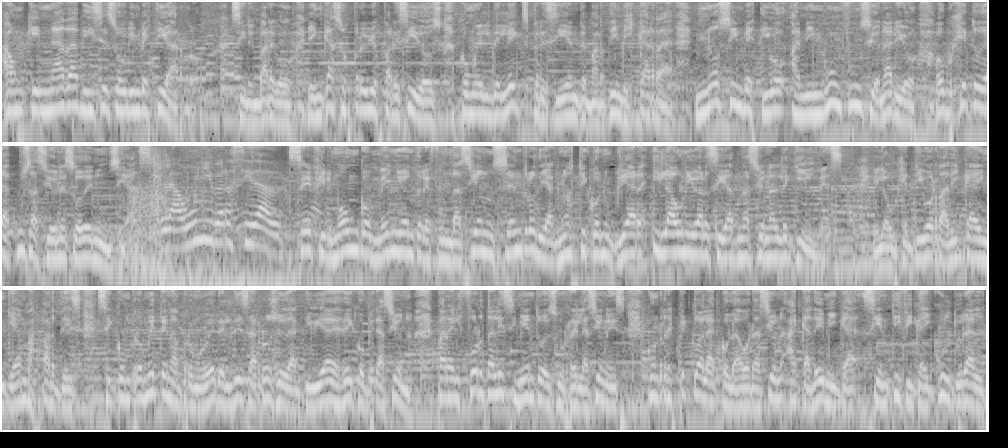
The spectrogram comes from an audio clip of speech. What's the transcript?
aunque nada dice sobre investigarlo. Sin embargo, en casos previos parecidos, como el del expresidente Martín Vizcarra, no se investigó a ningún funcionario objeto de acusaciones o denuncias. La universidad. Se firmó un convenio entre Fundación Centro Diagnóstico Nuclear y la Universidad Nacional de Quilmes. El objetivo radica en que ambas partes se comprometen a promover el desarrollo de actividades de cooperación para el fortalecimiento de sus relaciones con respecto a la colaboración académica, científica y cultural,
